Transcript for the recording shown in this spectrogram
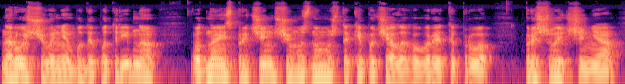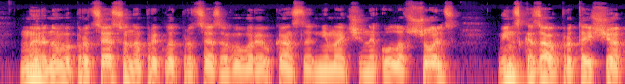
нарощування буде потрібно. Одна із причин, чому знову ж таки почали говорити про пришвидшення мирного процесу. Наприклад, про це заговорив канцлер Німеччини Олаф Шольц. Він сказав про те, що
